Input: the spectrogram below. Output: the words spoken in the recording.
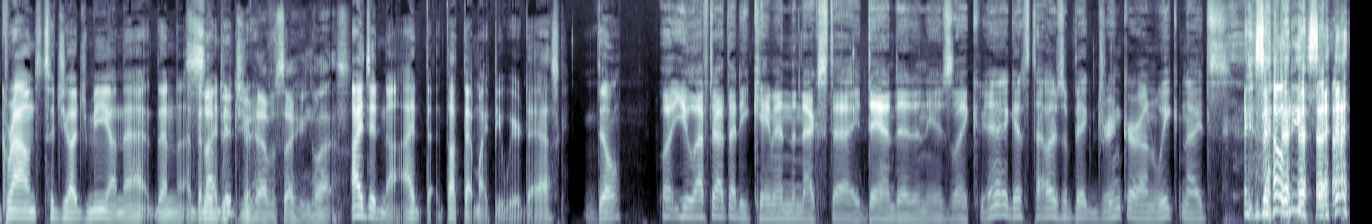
grounds to judge me on that than, than so I did, did. you have a second glass? I did not. I th- thought that might be weird to ask. Dylan, Well, you left out that he came in the next day. Dan did, and he was like, "Yeah, I guess Tyler's a big drinker on weeknights." Is that what he said?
